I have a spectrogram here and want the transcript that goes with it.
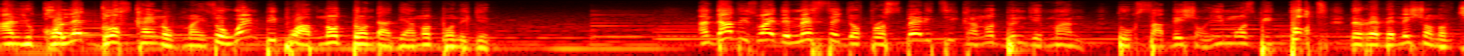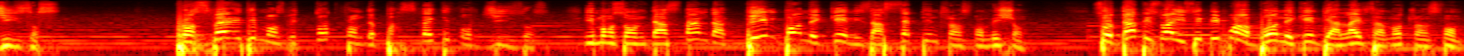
and you collect god's kind of mind. So when people have not done that they are not born again. And that is why the message of prosperity cannot bring a man to salvation he must be taught the revelation of jesus prosperity must be taught from the perspective of jesus he must understand that being born again is accepting transformation. So that is why you see people are born again, their lives are not transformed.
